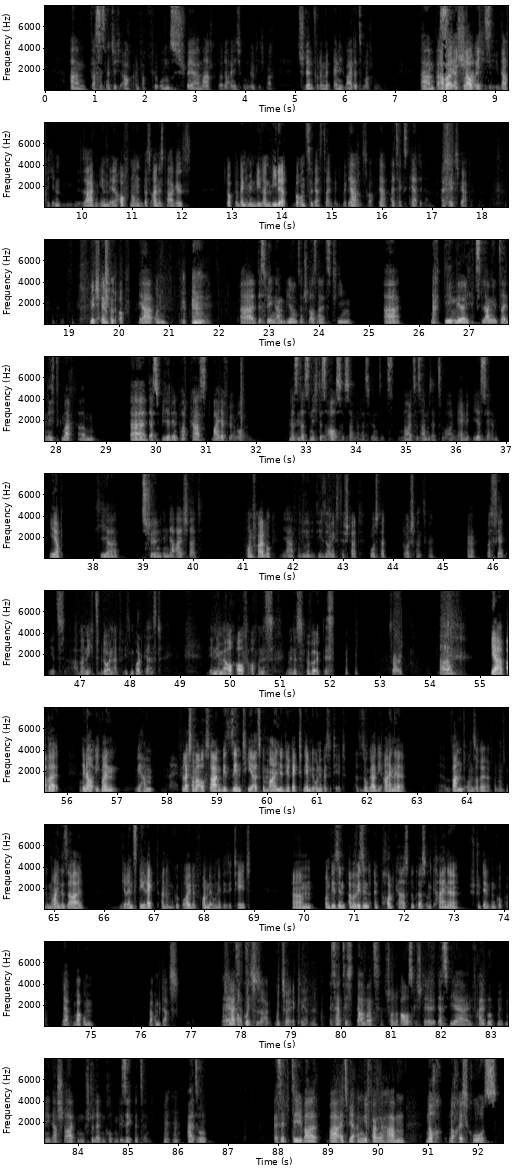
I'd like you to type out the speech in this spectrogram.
ähm, was es natürlich auch einfach für uns schwer macht oder eigentlich unmöglich macht, Studentenfutter mit Benny weiterzumachen. Ähm, Aber ich glaube, ich darf ich in, sagen, in der Hoffnung, dass eines Tages Dr. Benjamin Wieland wieder bei uns zu Gast sein wird. Wir Ja. freuen uns drauf. Ja, als Experte dann. Als Experte. Mit Stempel drauf. Ja, und äh, deswegen haben wir uns entschlossen als Team, äh, nachdem wir jetzt lange Zeit nichts gemacht haben, äh, dass wir den Podcast weiterführen wollen. Dass Mhm. das nicht das Aus ist, sondern dass wir uns jetzt neu zusammensetzen wollen. Mehr mit dir, Sam. Ja, Hier schön in der Altstadt. von Freiburg. Ja, von Die, Freiburg. die sonnigste Stadt, Großstadt Deutschlands. Ja? Ja. Was ja jetzt aber nichts zu bedeuten hat für diesen Podcast. Den nehmen wir auch auf, auch wenn es, wenn es bewölkt ist. Sorry. Ähm, Ja, aber genau, ich meine, wir haben, vielleicht sollen wir auch sagen, wir sind hier als Gemeinde direkt neben der Universität. Also sogar die eine äh, Wand unsere, von unserem Gemeindesaal grenzt direkt an einem Gebäude von der Universität. Ähm, und wir sind, aber wir sind ein Podcast, Lukas, und keine Studentengruppe. Ja. Warum, warum das? naja, Vielleicht auch gut sich- zu sagen, gut zu erklären. Ne? es hat sich damals schon rausgestellt, dass wir in Freiburg mit mega starken Studentengruppen gesegnet sind. Mhm. Also SFC war, war, als wir angefangen haben, noch, noch recht groß.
